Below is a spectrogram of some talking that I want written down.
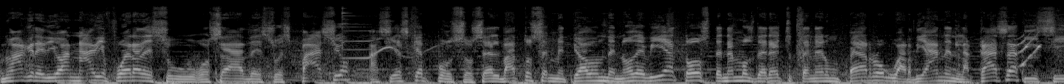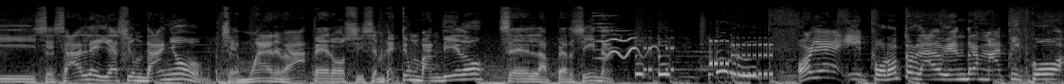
no agredió a nadie fuera de su, o sea, de su espacio. Así es que, pues, o sea, el vato se metió a donde no debía. Todos tenemos derecho a tener un perro guardián en la casa y si se sale y hace un daño, se muere, ¿va? Pero si se mete un bandido, se la persina. Oye, y por otro lado, bien dramático,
